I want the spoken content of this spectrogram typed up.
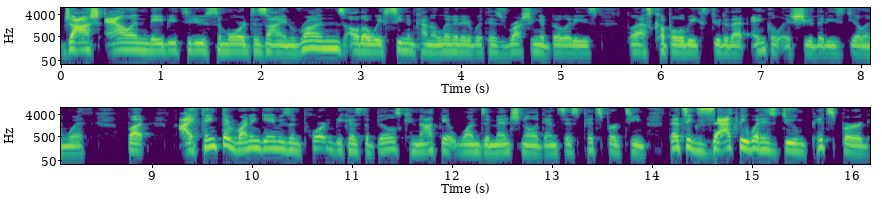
Josh Allen maybe to do some more design runs, although we've seen him kind of limited with his rushing abilities the last couple of weeks due to that ankle issue that he's dealing with. But I think the running game is important because the Bills cannot get one dimensional against this Pittsburgh team. That's exactly what has doomed Pittsburgh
